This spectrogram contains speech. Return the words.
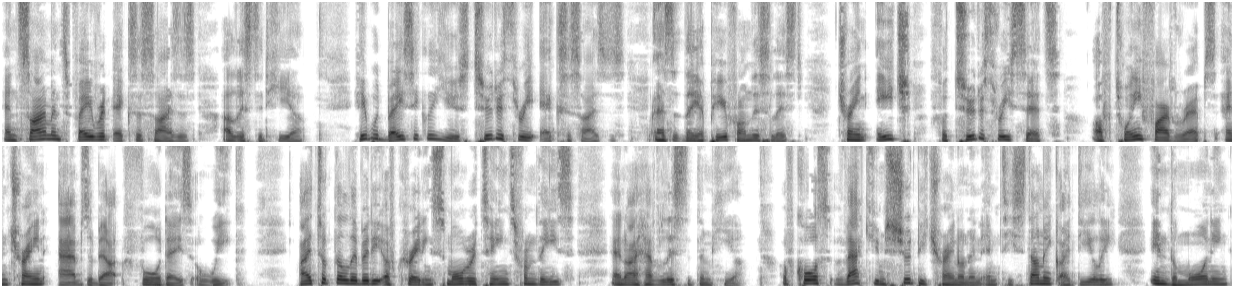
and Simon's favorite exercises are listed here. He would basically use two to three exercises as they appear from this list, train each for two to three sets of 25 reps, and train abs about four days a week. I took the liberty of creating small routines from these and I have listed them here. Of course, vacuums should be trained on an empty stomach, ideally in the morning,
